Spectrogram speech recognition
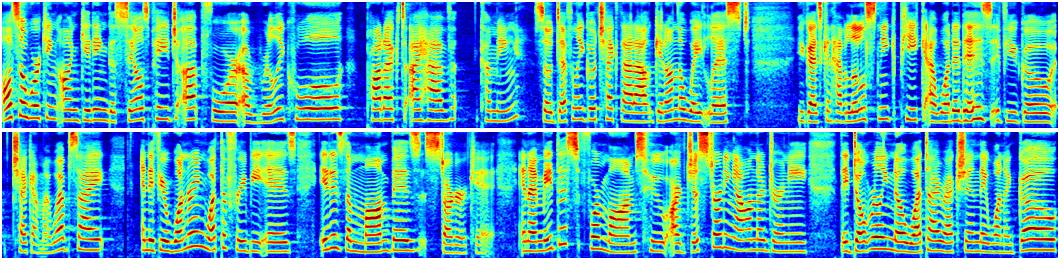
also working on getting the sales page up for a really cool product I have coming. So definitely go check that out. Get on the wait list. You guys can have a little sneak peek at what it is if you go check out my website. And if you're wondering what the freebie is, it is the Mom Biz Starter Kit. And I made this for moms who are just starting out on their journey. They don't really know what direction they want to go,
